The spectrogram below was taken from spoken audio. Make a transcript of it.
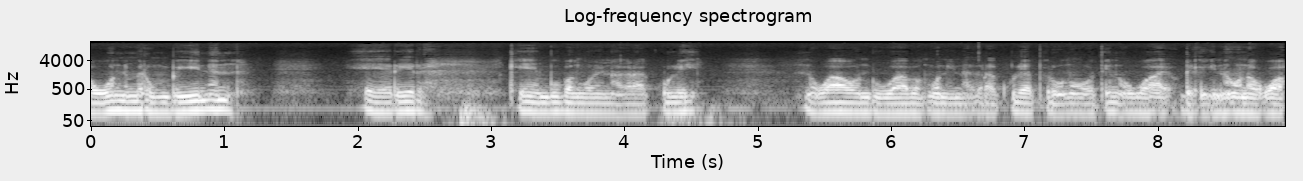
awon nimerumpiinen erir keempu pankon inakarakuli no waa ontuwaa pankon inakarakuli apiro nootin owaayokelekina ona wa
